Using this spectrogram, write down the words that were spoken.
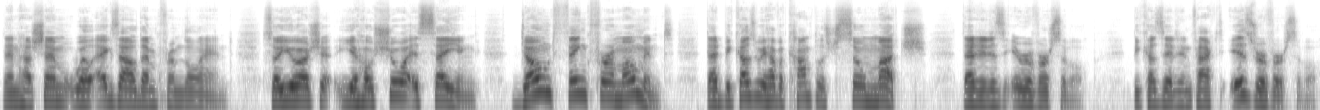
then Hashem will exile them from the land. So Yehoshua is saying, don't think for a moment that because we have accomplished so much, that it is irreversible, because it in fact is reversible.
